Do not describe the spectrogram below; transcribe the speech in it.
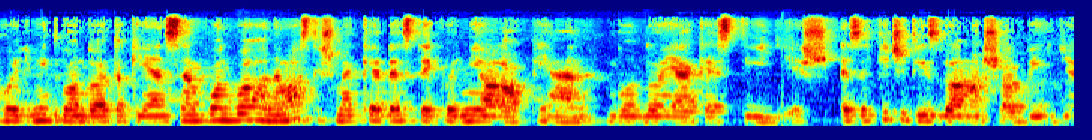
hogy mit gondoltak ilyen szempontból, hanem azt is megkérdezték, hogy mi alapján gondolják ezt így, és ez egy kicsit izgalmasabb így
